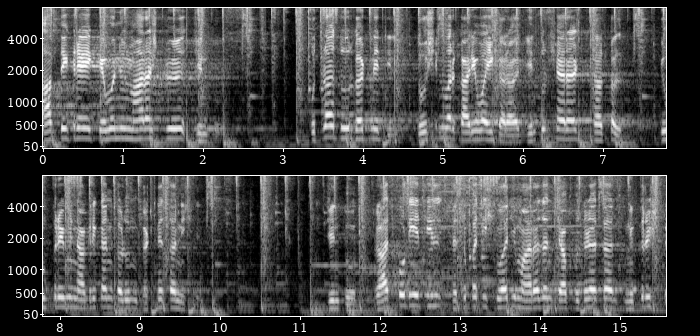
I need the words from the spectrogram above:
आप देख रहे हैं केवन न्यूज महाराष्ट्र जिंतूर। पुतळा दुर्घटनेतील दोषींवर कार्यवाही करा जिंतूर शहरात सकल शिवप्रेमी नागरिकांकडून घटनेचा निषेध। जिंतूर राजकोट येथील छत्रपती शिवाजी महाराजांच्या पुतळ्याचा निकृष्ट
